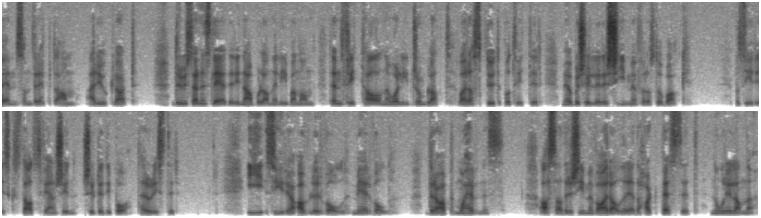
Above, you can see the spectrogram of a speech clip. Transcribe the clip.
Hvem som drepte ham, er uklart. Drusernes leder i nabolandet Libanon, den frittalende Walid Jumblat, var raskt ute på Twitter med å beskylde regimet for å stå bak. På syrisk statsfjernsyn skyldte de på terrorister. I Syria avler vold mer vold. Drap må hevnes. Assad-regimet var allerede hardt presset nord i landet,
